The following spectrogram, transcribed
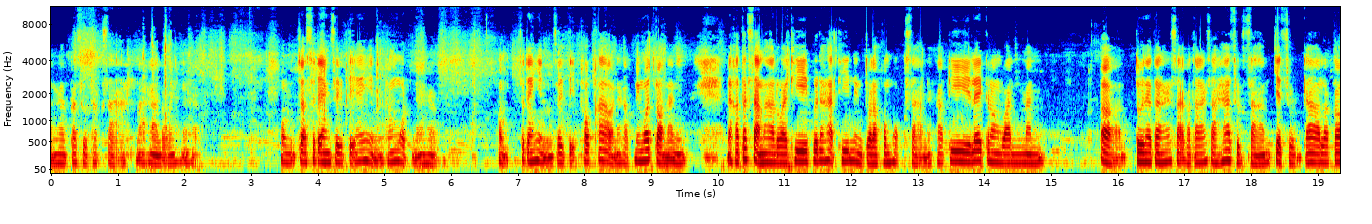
นะครับกับสูตรทักษะมหารวยนะครับ ผมจะแสดงสถิติให้เห็นทั้งหมดนะครับ ผมแสดงเห็นสถิติคร่าวๆนะครับในงวดก่อนหน้านี้นะครับ ทักษะมหารวยที่พฤหัสที่หนึ่งตุลาคมหกสามนะครับ ที่เลขรางวัลมันเอ่อดูในตารางทักษะของตารางทักษะห้าศูนย์สามเจ็ดศูนย์เก้าแล้วก็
